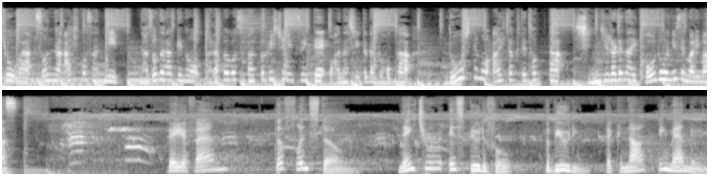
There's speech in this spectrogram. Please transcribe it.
今日はそんなあきこさんに謎だらけのガラパゴスバットフィッシュについてお話しいただくほかどうしても会いたくて取った信じられない行動に迫ります。Bay FM The Flintstone. Nature is beautiful The beauty that cannot be man-made.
